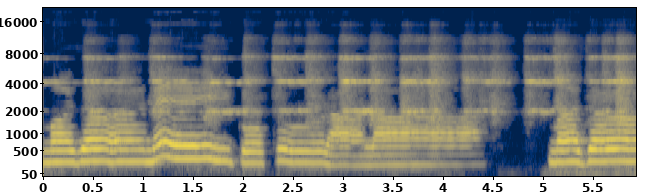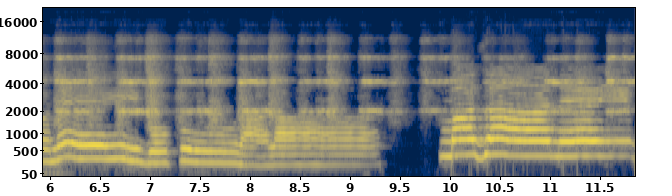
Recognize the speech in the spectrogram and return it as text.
मजने गोकुळाला. मजने गोकुळाला. मजने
